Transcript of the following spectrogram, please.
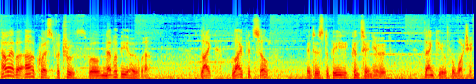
However, our quest for truth will never be over. Like life itself, it is to be continued. Thank you for watching.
